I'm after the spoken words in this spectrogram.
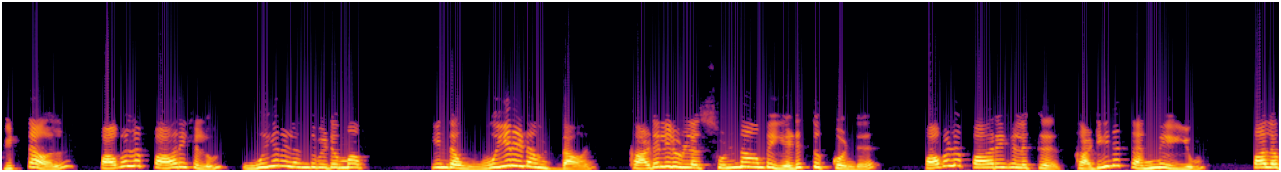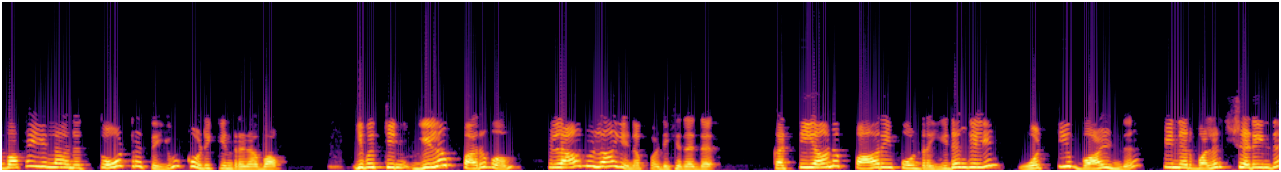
விட்டால் பவள பாறைகளும் உயிரிழந்து விடுமாம் இந்த உயிரினம்தான் கடலில் உள்ள சுண்ணாம்பை எடுத்துக்கொண்டு பவளப்பாறைகளுக்கு கடின தன்மையையும் பல வகையிலான தோற்றத்தையும் கொடுக்கின்றனவாம். இவற்றின் இளம் பருவம் பிளானுலா எனப்படுகிறது. கட்டியான பாறை போன்ற இடங்களில் ஒட்டி வாழ்ந்து பின்னர் வளர்ச்சியடைந்து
